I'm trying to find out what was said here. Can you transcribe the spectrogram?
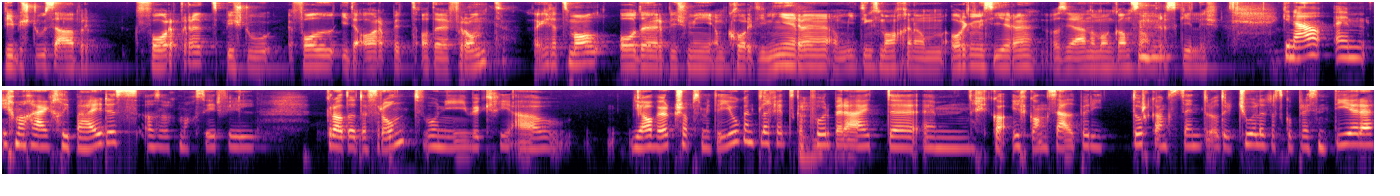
Wie bist du selber gefordert? Bist du voll in der Arbeit an der Front, sage ich jetzt mal? Oder bist du mehr am Koordinieren, am Meetings machen, am Organisieren, was ja auch nochmal ein ganz mhm. anderes Skill ist? Genau, ähm, ich mache eigentlich beides. Also ich mache sehr viel gerade an der Front, wo ich wirklich auch ja, Workshops mit den Jugendlichen jetzt mhm. vorbereite. Ähm, ich, ich gehe selber in Durchgangszentren oder in die Schulen das präsentieren.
